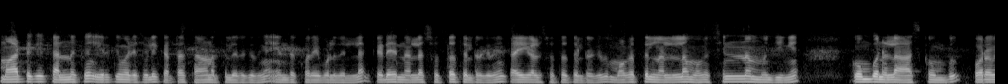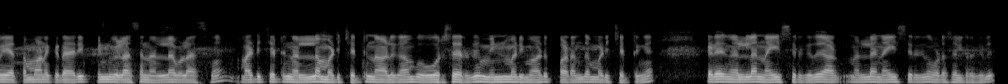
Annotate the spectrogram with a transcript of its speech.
மாட்டுக்கு கண்ணுக்கும் இருக்க வேண்டிய சொல்லி கரெக்டாக ஸ்தானத்தில் இருக்குதுங்க. எந்த குறைபாடு இல்லை. கிடையாது நல்ல சுத்தத்தில் இருக்குதுங்க. கைகால் சுத்தத்தில் இருக்குது. முகத்தில் நல்லா முகம் சின்ன மூஞ்சிங்க. கொம்பு நல்லா ஆஸ்கொம்பு. புறவை ஏத்தமான கிடாரி. பின் விலாசம் நல்ல விலாசங்க. மடிச்சட்டு நல்ல மடிச்சட்டு. நாலு காம்பு ஒருசாக இருக்குது. மின்மடி மாடு படந்த மடிச்சட்டுங்க. கிடையாது நல்லா நைஸ் இருக்குது. நல்ல நைஸ் இருக்குது. உடசல் இருக்குது.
